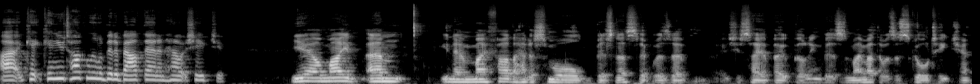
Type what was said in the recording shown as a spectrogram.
Uh, can, can, you talk a little bit about that and how it shaped you? Yeah, my um, you know my father had a small business. It was a as you say a boat building business. My mother was a school teacher.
